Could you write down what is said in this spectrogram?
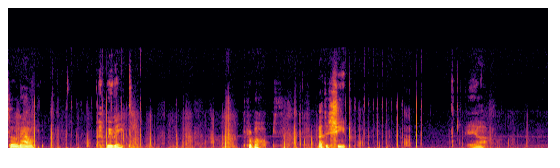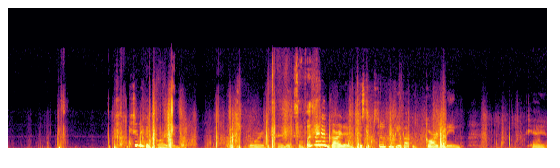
So now we wait for mobs. That's a sheep. Yeah. We should make a garden. I'm just bored trying to make stuff. Let's make a garden. This episode's gonna be about gardening. Okay.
